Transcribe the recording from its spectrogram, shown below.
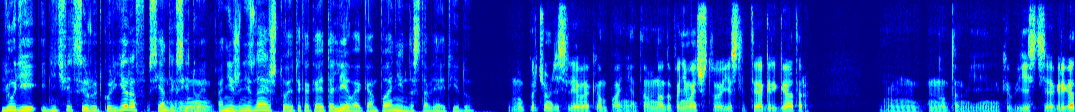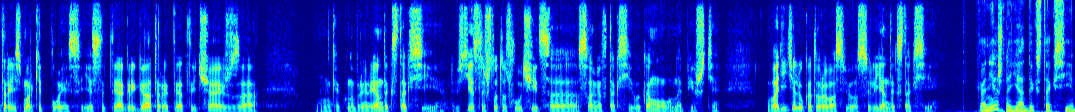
Люди идентифицируют курьеров с Яндекс Едой. Ну, Они же не знают, что это какая-то левая компания доставляет еду. Ну, при чем здесь левая компания? Там надо понимать, что если ты агрегатор, ну, там как бы есть агрегатор, есть маркетплейс. Если ты агрегатор, и ты отвечаешь за, как, например, Яндекс Такси. То есть, если что-то случится с вами в такси, вы кому напишете? Водителю, который вас вез, или Яндекс Такси? Конечно, Яндекс Такси.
